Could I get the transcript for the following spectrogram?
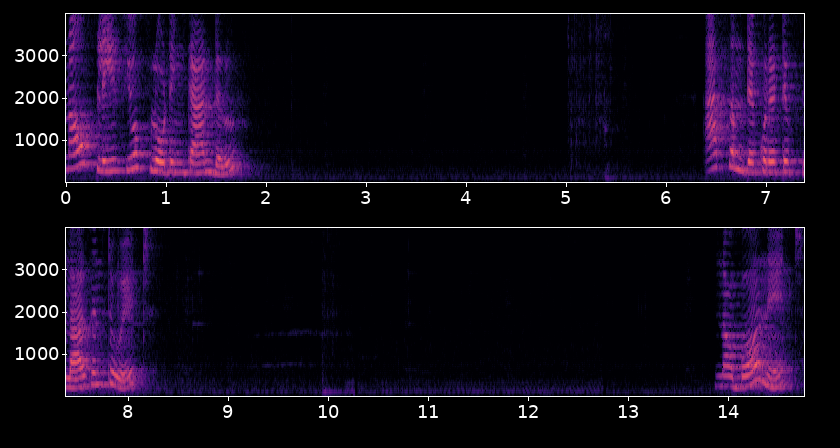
Now place your floating candle. Add some decorative flowers into it. Now burn it.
